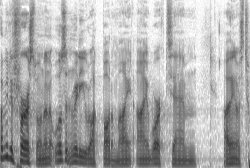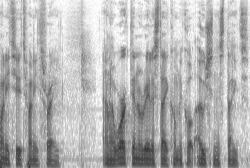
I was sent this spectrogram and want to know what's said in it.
Probably the first one, and it wasn't really rock bottom. I, I worked, um, I think I was 22, 23, and I worked in a real estate company called Ocean Estates.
